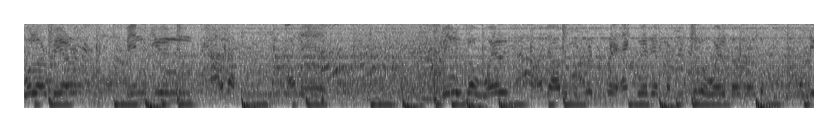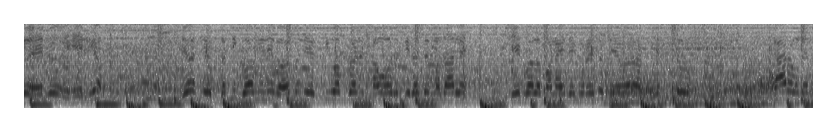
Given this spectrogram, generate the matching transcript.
पोलर बियर पेन्ग्युन होइन? अनि बेलुका वेल्स अनि अरू थुप्रै थुप्रै एक्वेरियममा ठुल्ठुलो वेल्सहरू रहेछ। त्यो हेऱ्यो जस यो जति गर्मी नै भए पनि यो क्युअप गर्ने ठाउँहरूतिर चाहिँ मजाले सेडवाला बनाइदिएको रहेछ। त्यही भएर यस्तो गाह्रो हुँदैन।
